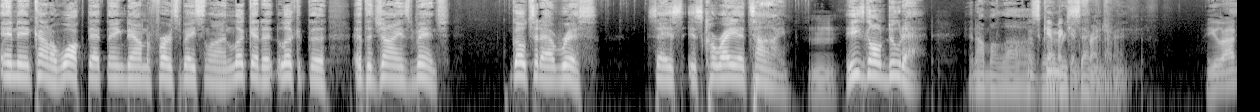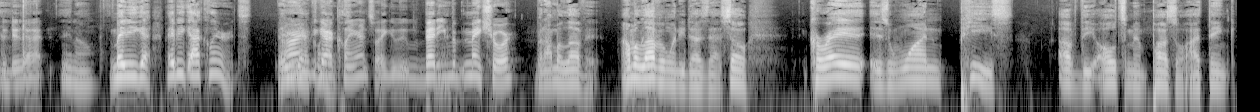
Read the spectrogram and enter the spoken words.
and then kind of walk that thing down the first baseline. Look at it. Look at the at the Giants bench. Go to that wrist. Say it's, it's Correa time. Mm. He's gonna do that, and I'm gonna love That's gimmick infringement. Are you allowed to do that? You know, maybe he got maybe he got clearance. Maybe All right, he got clearance. Like, better you make sure. But I'm gonna love it. I'm gonna love it when he does that. So, Correa is one piece of the ultimate puzzle. I think.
